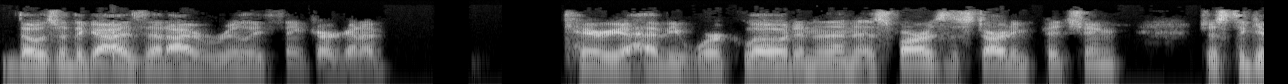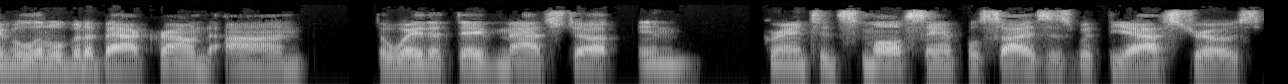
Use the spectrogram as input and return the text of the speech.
those are the guys that I really think are going to carry a heavy workload. And then as far as the starting pitching, just to give a little bit of background on the way that they've matched up in granted small sample sizes with the Astros,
